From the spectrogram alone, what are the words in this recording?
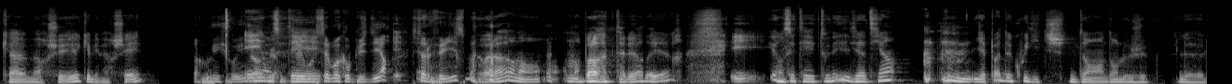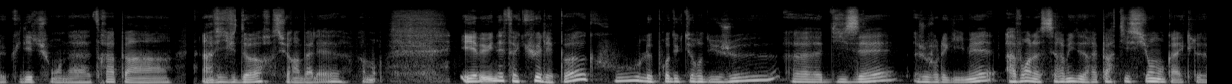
qui a marché, qui a bien marché. Ah Oui, oui. Et non, on c'est- s'était- C'est le moins qu'on puisse dire. C'est un euphémisme. Voilà, on en, on en parlera tout à l'heure d'ailleurs. Et, et on s'était étonné de dire tiens, il n'y a pas de Quidditch dans, dans le jeu. Le, le Quidditch où on attrape un, un vif d'or sur un balai. Enfin bon. Et il y avait une FAQ à l'époque où le producteur du jeu euh, disait, j'ouvre les guillemets, avant la cérémonie de répartition, donc avec le,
